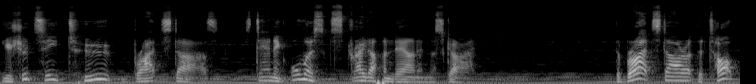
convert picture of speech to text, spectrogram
you should see two bright stars standing almost straight up and down in the sky. The bright star at the top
